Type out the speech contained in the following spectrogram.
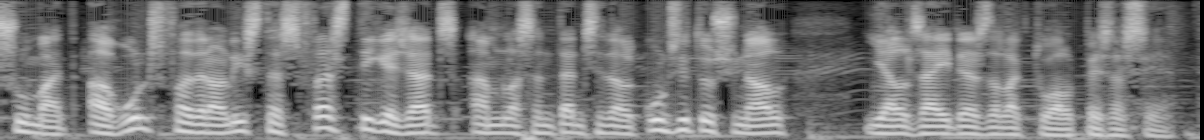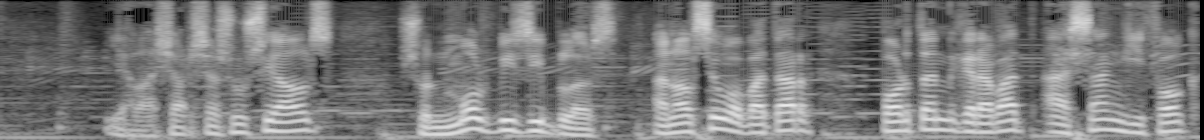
sumat alguns federalistes fastiguejats amb la sentència del Constitucional i els aires de l'actual PSC i a les xarxes socials són molt visibles. En el seu avatar porten gravat a sang i foc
